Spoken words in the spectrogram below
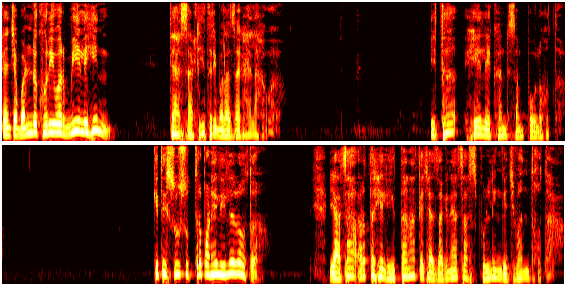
त्यांच्या बंडखोरीवर मी लिहीन. त्यासाठी तरी मला जगायला हवं. इथं हे लेखन संपवलं होतं. किती सुसूत्रपणे लिहिलेलं होतं. याचा अर्थ हे लिहिताना त्याच्या जगण्याचा स्फुल्लिंग जिवंत होता.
